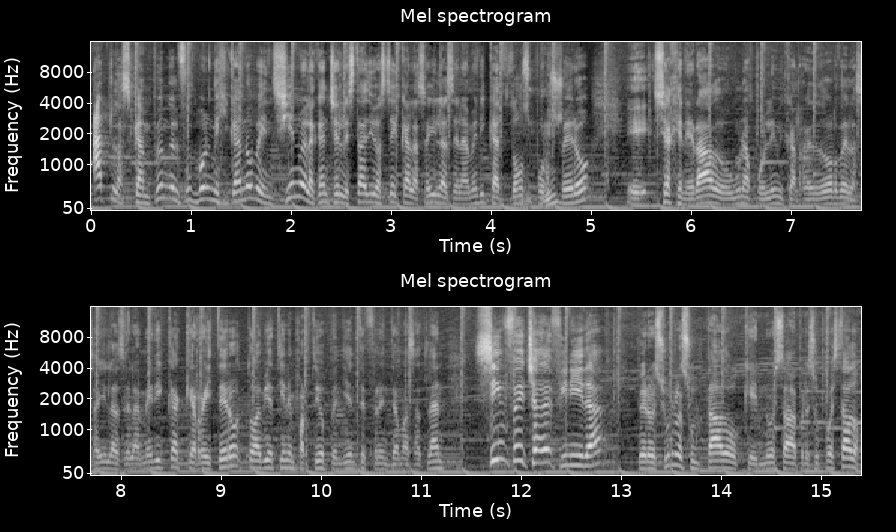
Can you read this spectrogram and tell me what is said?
Atlas, campeón del fútbol mexicano, venciendo en la cancha del Estadio Azteca a las Águilas del América 2 por 0? Eh, se ha generado una polémica alrededor de las Águilas del América, que reitero, todavía tienen partido pendiente frente a Mazatlán, sin fecha definida, pero es un resultado que no estaba presupuestado.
